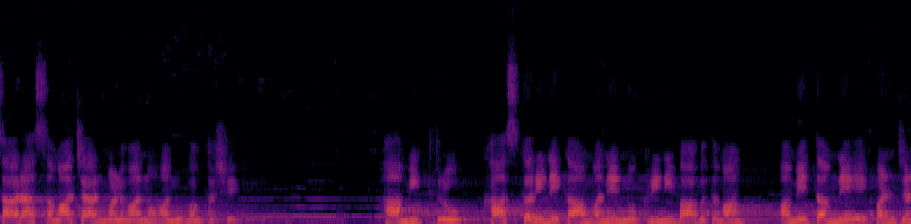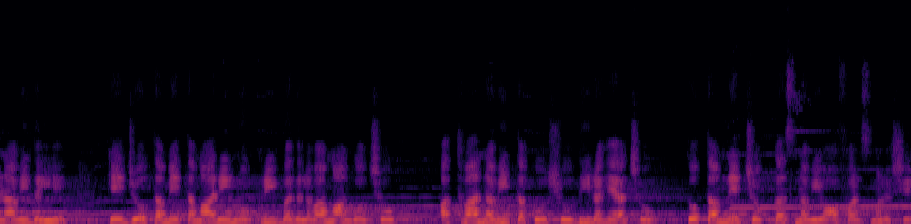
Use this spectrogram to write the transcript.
સારા સમાચાર મળવાનો અનુભવ થશે. હા મિત્રો, ખાસ કરીને કામ અને નોકરીની બાબતમાં અમે તમને એ પણ જણાવી દઈએ કે જો તમે તમારી નોકરી બદલવા માંગો છો અથવા નવી તકો શોધી રહ્યા છો, તો તમને ચોક્કસ નવી ઓફર્સ મળશે.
